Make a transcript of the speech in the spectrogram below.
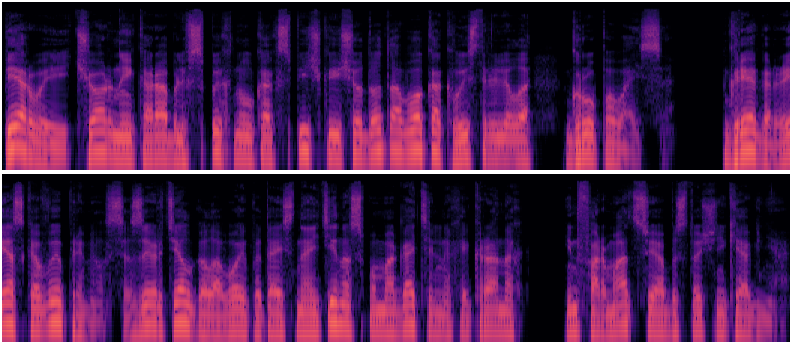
Первый черный корабль вспыхнул как спичка еще до того, как выстрелила группа Вайса. Грегор резко выпрямился, завертел головой, пытаясь найти на вспомогательных экранах информацию об источнике огня.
